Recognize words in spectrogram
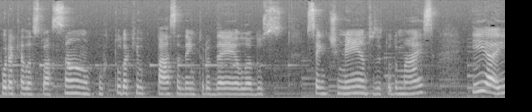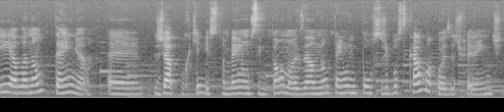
por aquela situação, por tudo aquilo que passa dentro dela, dos sentimentos e tudo mais. E aí ela não tenha, é, já porque isso também é um sintoma, mas ela não tem o impulso de buscar uma coisa diferente,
